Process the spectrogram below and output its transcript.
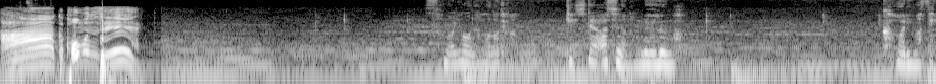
아그 검은색 そのようなものでは 決してアシナの命運は変わりません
